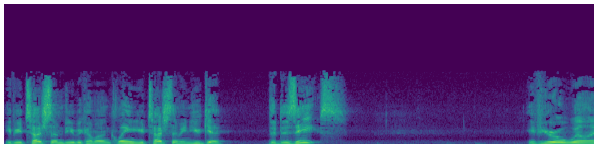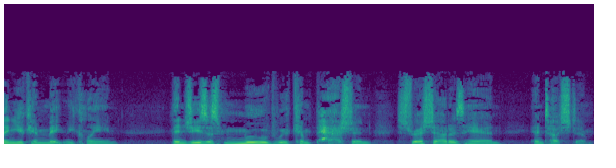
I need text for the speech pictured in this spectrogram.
if you touch them do you become unclean, you touch them and you get the disease. If you're willing, you can make me clean. Then Jesus, moved with compassion, stretched out his hand and touched him.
